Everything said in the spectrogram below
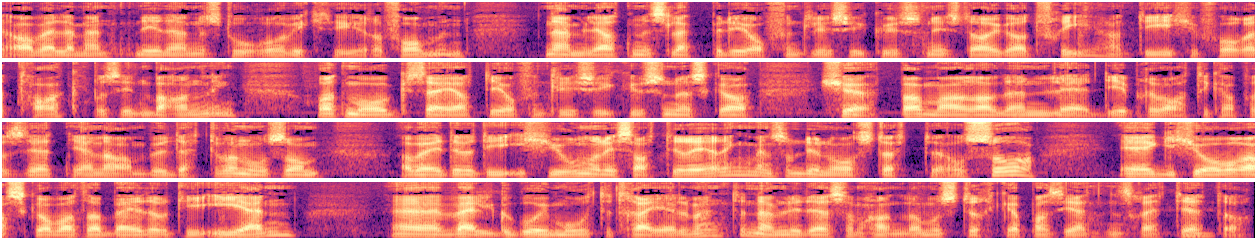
av elementene i denne store og viktige reformen. Nemlig at vi slipper de offentlige sykehusene i større grad fri, at de ikke får et tak på sin behandling. Og at vi òg sier at de offentlige sykehusene skal kjøpe mer av den ledige private kapasiteten gjennom anbud. Dette var noe som Arbeiderpartiet ikke gjorde når de satt i regjering, men som de nå støtter. Og så er jeg ikke overraska over at Arbeiderpartiet igjen velger å gå imot det tredje elementet, nemlig det som handler om å styrke pasientens rettigheter.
